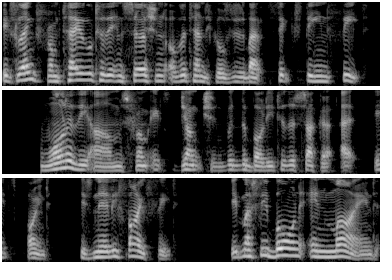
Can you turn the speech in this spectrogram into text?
Its length from tail to the insertion of the tentacles is about 16 feet. One of the arms from its junction with the body to the sucker at its point is nearly 5 feet. It must be borne in mind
